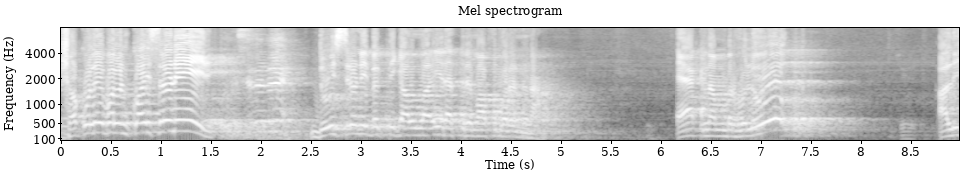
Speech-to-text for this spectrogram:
সকলেই বলেন, কয় শ্রেণির? দুই শ্রেণি ব্যক্তিকে আল্লাহ এই রাত্রে মাফ করেন না। এক নাম্বার হলো আলী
